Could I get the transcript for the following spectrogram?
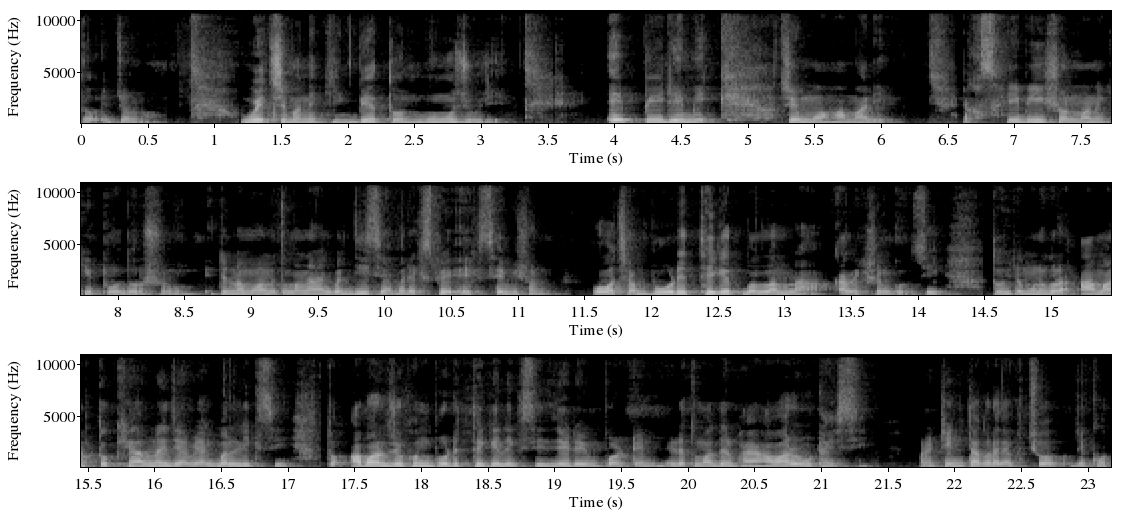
তো ওই জন্য। ওয়েচ মানে কি? বেতন মজুরি। এপিডেমিক হচ্ছে মহামারী এক্সহিবিশন মানে কি প্রদর্শনী? এটা না মনে তোমার একবার দিয়েছি, আবার এক্সহিবিশন ও আচ্ছা বোর্ডের থেকে বললাম না কালেকশন করছি। তো এটা মনে করো, আমার তো খেয়াল নাই যে আমি একবার লিখছি। তো আবার যখন বোর্ডের থেকে লিখছি যে এটা ইম্পর্টেন্ট এটা তোমাদের ভাই আবার উঠাইছি। মানে চিন্তা করে দেখছ যে কত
